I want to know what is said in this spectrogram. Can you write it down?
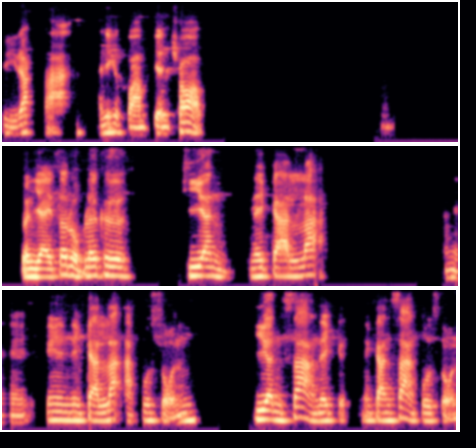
สี่รักษา อันนี้คือความเปลี่ยนชอบ ส่วนใหญ่สรุปเลยคือ เพียรในการละในการละอกุศลเยียนสร้างในในการสร้างกุศล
